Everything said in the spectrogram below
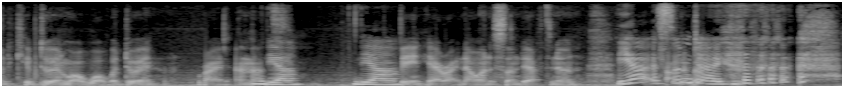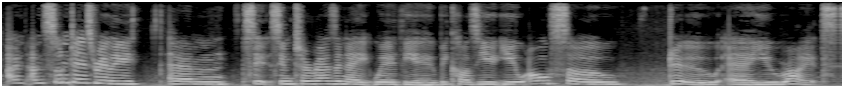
going to keep doing what what we're doing, right? And that's Yeah. Yeah. being here right now on a Sunday afternoon. Yeah, it's Sunday. and and Sundays really um, seem to resonate with you because you, you also do, uh, you write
